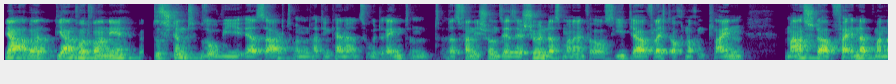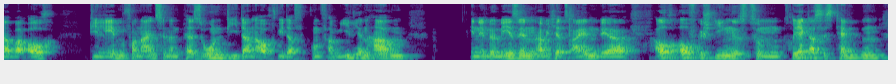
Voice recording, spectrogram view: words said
Ja, aber die Antwort war, nee, das stimmt so, wie er es sagt und hat ihn keiner dazu gedrängt. Und das fand ich schon sehr, sehr schön, dass man einfach auch sieht, ja, vielleicht auch noch im kleinen Maßstab verändert man aber auch die Leben von einzelnen Personen, die dann auch wiederum Familien haben. In Indonesien habe ich jetzt einen, der auch aufgestiegen ist zum Projektassistenten.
